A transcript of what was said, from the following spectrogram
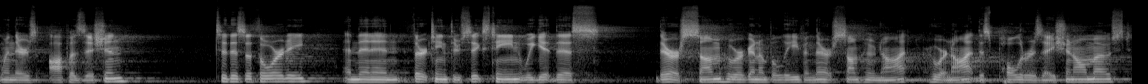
when there's opposition to this authority. And then in 13 through 16, we get this there are some who are going to believe and there are some who not who are not this polarization almost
